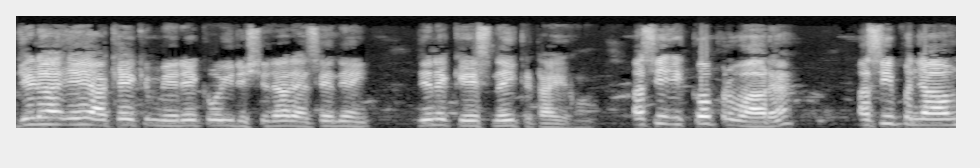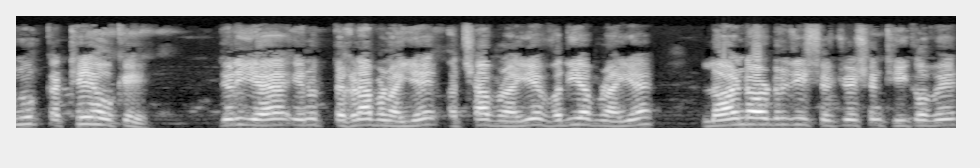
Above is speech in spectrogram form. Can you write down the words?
ਜਿਹੜਾ ਇਹ ਆਖੇ ਕਿ ਮੇਰੇ ਕੋਈ ਰਿਸ਼ਤੇਦਾਰ ਐਸੇ ਨਹੀਂ, ਜਿਹਨੇ ਕੇਸ ਨਹੀਂ ਕਟਾਏ ਹੋਣ। ਅਸੀਂ ਇੱਕੋ ਪਰਿਵਾਰ ਹੈ। ਅਸੀਂ ਪੰਜਾਬ ਨੂੰ ਇਕੱਠੇ ਹੋ ਕੇ ਜਿਹੜੀ ਹੈ, ਇਹਨੂੰ ਤਗੜਾ ਬਣਾਈਏ, ਅੱਛਾ ਬਣਾਈਏ, ਵਧੀਆ ਬਣਾਈਏ। ਲਾਅ ਐਂਡ ਆਰਡਰ ਦੀ ਸਿਚੁਏਸ਼ਨ ਠੀਕ ਹੋਵੇ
